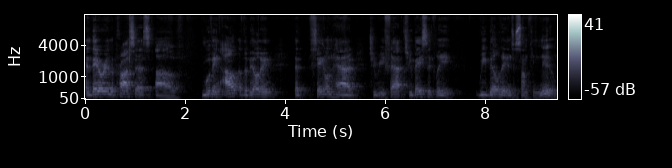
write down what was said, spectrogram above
And they were in the process of moving out of the building that Salem had to refat to basically rebuild it into something new.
